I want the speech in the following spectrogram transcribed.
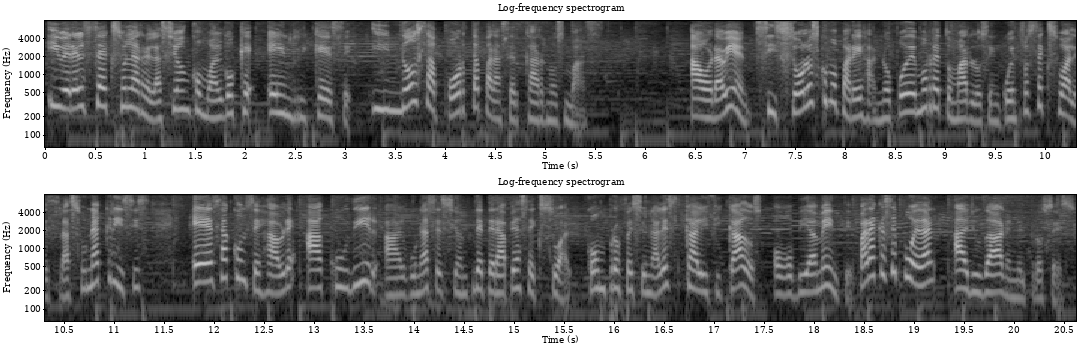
y ver el sexo en la relación como algo que enriquece y nos aporta para acercarnos más. Ahora bien, si solos como pareja no podemos retomar los encuentros sexuales tras una crisis, es aconsejable acudir a alguna sesión de terapia sexual con profesionales calificados, obviamente, para que se puedan ayudar en el proceso.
